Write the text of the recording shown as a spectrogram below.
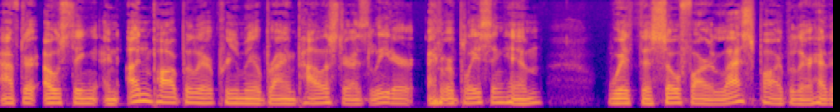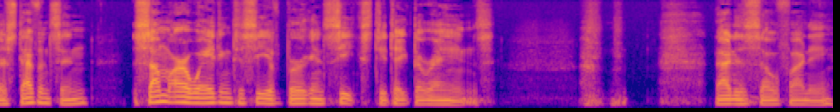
after ousting an unpopular Premier Brian Pallister as leader and replacing him with the so far less popular Heather Stefanson, some are waiting to see if Bergen seeks to take the reins. that is so funny.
